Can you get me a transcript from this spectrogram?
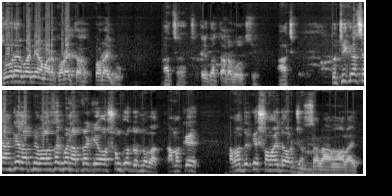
জোরে মানে আমার করাই করাইবো। আচ্ছা আচ্ছা। এই কথাটা বলছি। আচ্ছা। তো ঠিক আছে আঙ্কেল আপনি ভালো থাকবেন। আপনাকে অসংখ্য ধন্যবাদ। আমাকে আমাদেরকে সময় দেওয়ার জন্য। সালাম আলাইকুম।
